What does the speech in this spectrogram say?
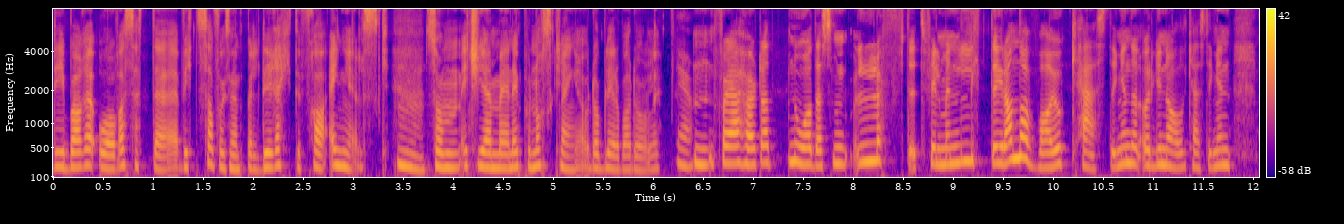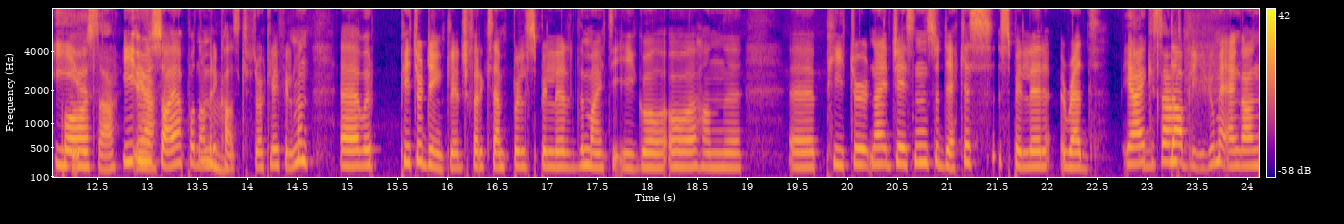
de bare oversetter vitser eksempel direkte fra engelsk, Mm. som ikke gir mening på norsk lenger, og da blir det bare dårlig. Mm, for jeg har hørt at noe av det som løftet filmen litt, grann, da, var jo castingen, den originale castingen I USA. I USA, ja, på den amerikanskspråklige filmen. Eh, hvor Peter Dinklage eksempel spiller The Mighty Eagle, og han eh, Peter Nei, Jason Sudeikis spiller Red. Ja? Da blir det jo med en gang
